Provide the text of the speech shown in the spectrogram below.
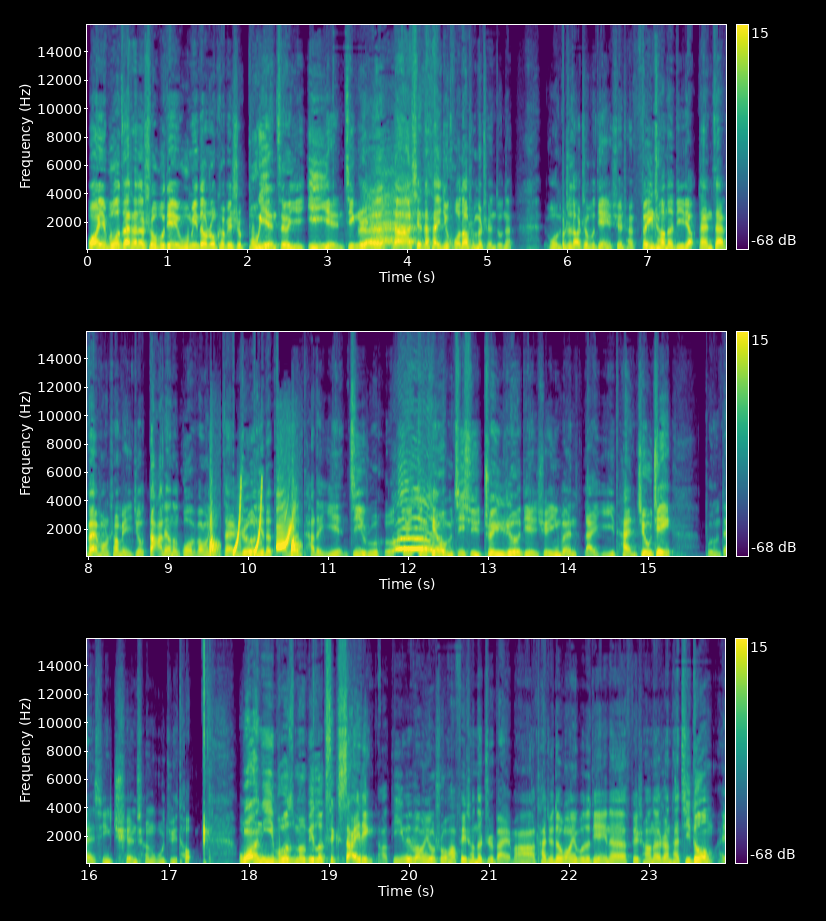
王一博在他的首部电影《无名》当中可谓是不演则已，一演惊人。那现在他已经火到什么程度呢？我们不知道这部电影宣传非常的低调，但在外网上面已经有大量的国外网友在热烈的讨论他的演技如何。所以今天我们继续追热点学英文，来一探究竟。不用担心，全程无剧透。王一博 's movie looks exciting 啊！第一位网友说话非常的直白啊，他觉得王一博的电影呢，非常的让他激动。哎，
